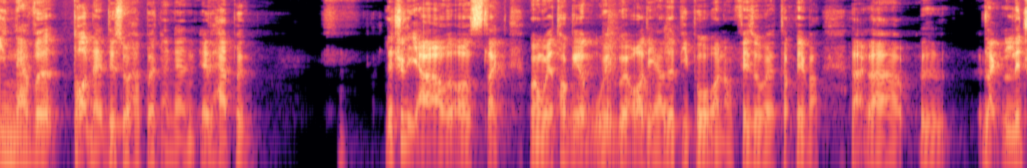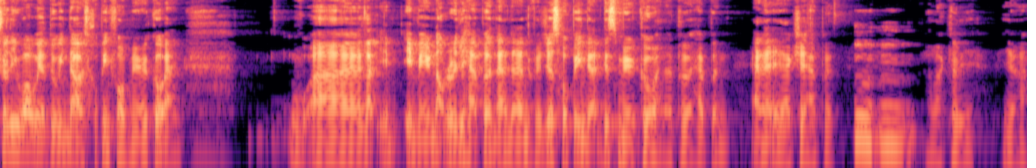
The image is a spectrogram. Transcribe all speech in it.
you never thought that this would happen, and then it happened. literally, I, I was- like when we are talking with, with all the other people on, on Facebook, we are talking about like uh, like literally what we are doing now is hoping for a miracle, and uh, like it, it may not really happen, and then we're just hoping that this miracle will happen, happen and then it actually happened. Mm-mm. Luckily, yeah.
